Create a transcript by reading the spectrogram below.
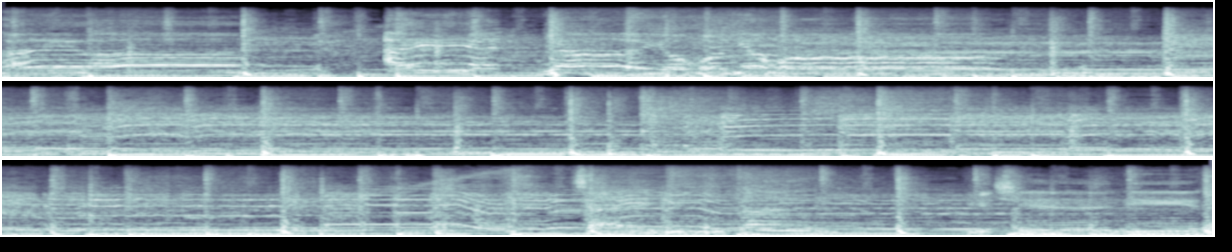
海浪。哎呀呀，哎呦晃呀晃。在云端遇见你的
